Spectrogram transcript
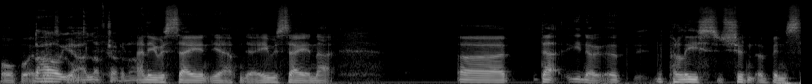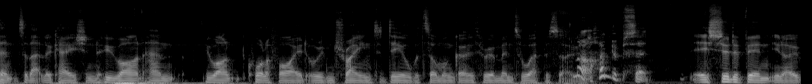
or whatever Oh yeah, I love Trevor Noah. and he was saying yeah yeah he was saying that uh that you know uh, the police shouldn't have been sent to that location who aren't hand who aren't qualified or even trained to deal with someone going through a mental episode no, hundred percent. it should have been you know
